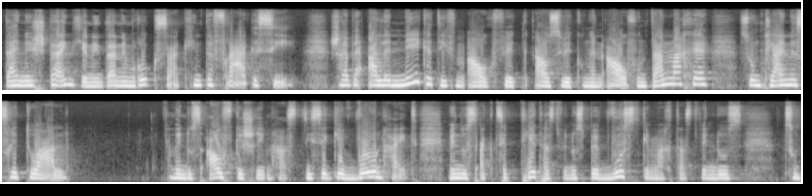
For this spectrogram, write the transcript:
deine Steinchen in deinem Rucksack, hinterfrage sie. Schreibe alle negativen Auswirkungen auf und dann mache so ein kleines Ritual. wenn du es aufgeschrieben hast, diese Gewohnheit, wenn du es akzeptiert hast, wenn du es bewusst gemacht hast, wenn du es zu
